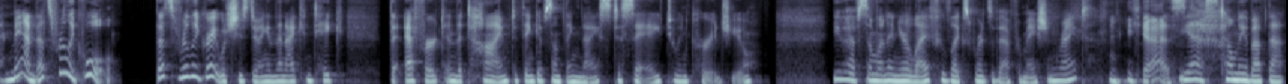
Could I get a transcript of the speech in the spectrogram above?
And man, that's really cool. That's really great what she's doing. And then I can take the effort and the time to think of something nice to say to encourage you. You have someone in your life who likes words of affirmation, right? yes. Yes. Tell me about that.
